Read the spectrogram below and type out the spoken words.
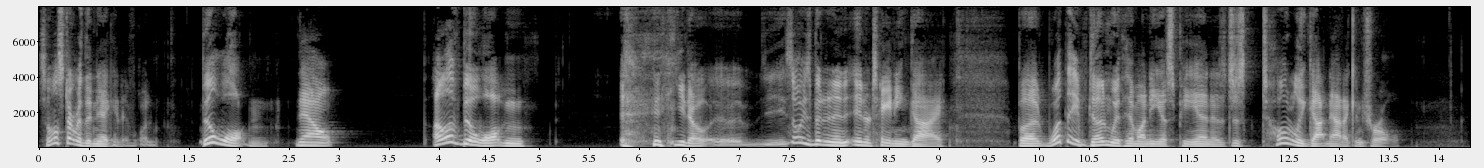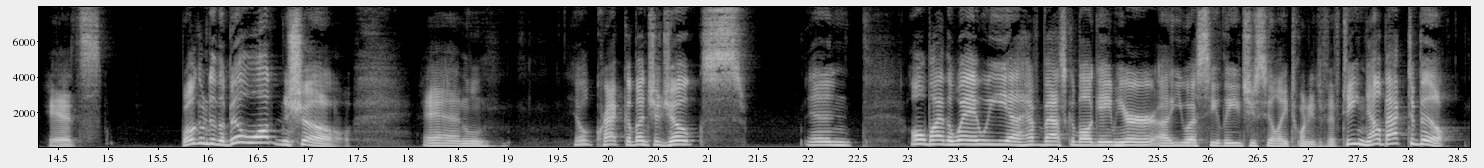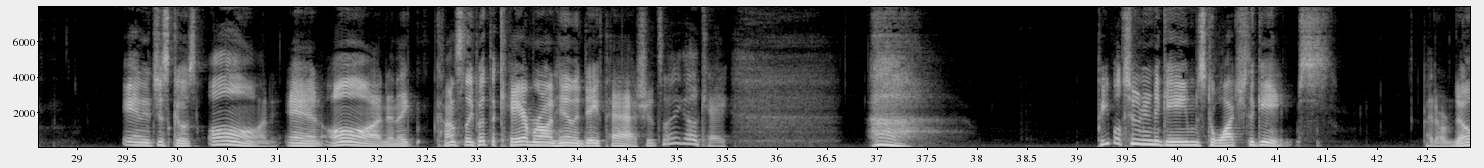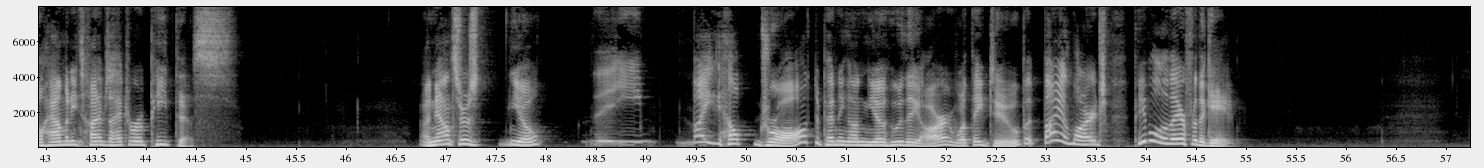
So, we'll start with the negative one. Bill Walton. Now, I love Bill Walton. you know, uh, he's always been an entertaining guy. But what they've done with him on ESPN has just totally gotten out of control. It's welcome to the Bill Walton Show. And he'll crack a bunch of jokes and Oh, by the way, we uh, have a basketball game here. Uh, USC leads UCLA 20 to 15. Now back to Bill. And it just goes on and on. And they constantly put the camera on him and Dave Pasch. It's like, okay. People tune into games to watch the games. I don't know how many times I have to repeat this. Announcers, you know, they might help draw depending on you know who they are and what they do, but by and large, people are there for the game.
